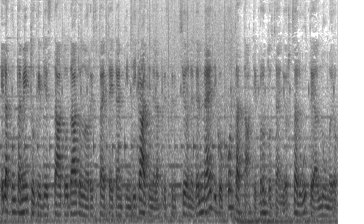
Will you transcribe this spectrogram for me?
e l'appuntamento che vi è stato dato non rispetta i tempi indicati nella prescrizione del medico, contattate Pronto Senior Salute al numero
